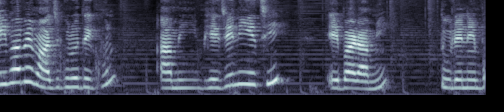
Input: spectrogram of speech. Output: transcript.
এইভাবে মাছগুলো দেখুন, আমি ভেজে নিয়েছি, এবার আমি তুলে নেব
